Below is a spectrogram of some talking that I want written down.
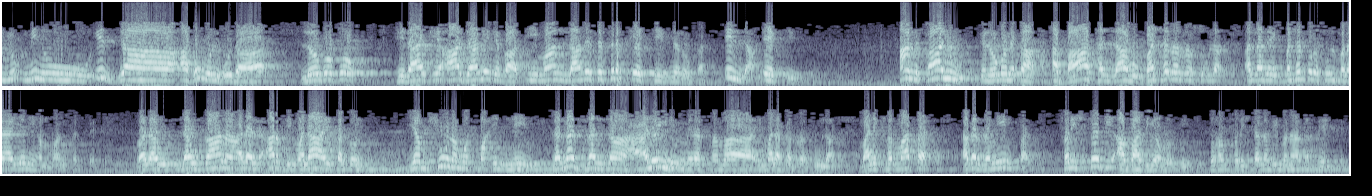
الہدا لوگوں کو ہدایت کے آ جانے کے بعد ایمان لانے سے صرف ایک چیز نے روکا اللہ ایک چیز۔ ان کالو کے لوگوں نے کہا اباس اللہ بشر رسول اللہ نے ایک بشر کو رسول بنایا، یہ نہیں ہم مان سکتے۔ لو كان الارض ملائكه یمشون مطمئنین، لنزلنا علیہم من السماء ملک رسولا۔ مالک فرماتا ہے، اگر زمین پر فرشتوں کی آبادیاں ہوتی، تو ہم فرشتہ نبی بنا کر بھیجتے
